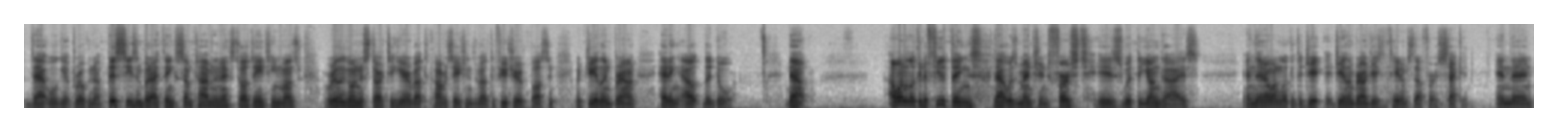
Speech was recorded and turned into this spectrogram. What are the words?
that will get broken up this season, but I think sometime in the next 12 to 18 months, we're really going to start to hear about the conversations about the future of Boston with Jaylen Brown heading out the door. Now, I want to look at a few things that was mentioned. First is with the young guys, and then I want to look at the J- Jaylen Brown, Jason Tatum stuff for a second, and then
